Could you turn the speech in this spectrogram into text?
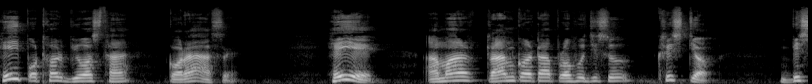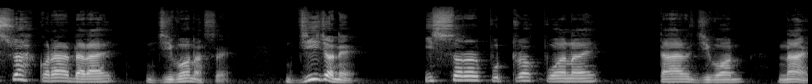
সেই পথৰ ব্যৱস্থা কৰা আছে। সেয়ে আমাৰ ত্ৰাণকৰ্তা প্ৰভু যীশু খ্ৰীষ্টীয়ক বিশ্বাস কৰাৰ দ্বাৰাই জীৱন আছে। যিজনে ঈশ্বৰৰ পুত্ৰক পোৱা নাই তাৰ জীৱন নাই।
